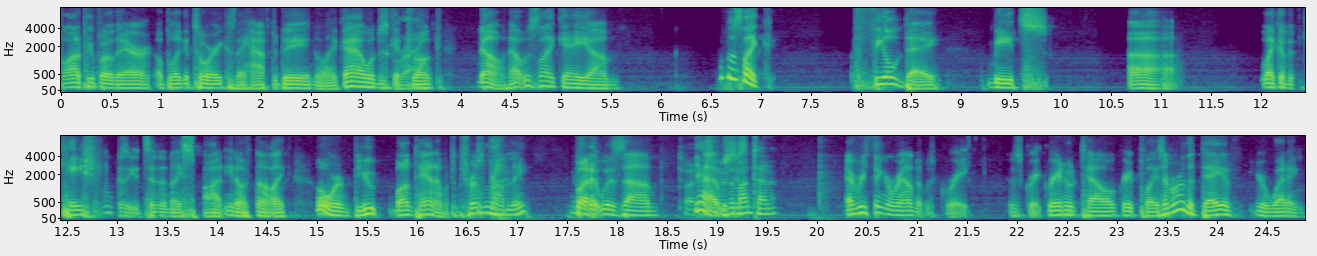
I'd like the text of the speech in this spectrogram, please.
a lot of people are there obligatory because they have to be, and they're like, "Ah, we'll just get Right. drunk." No, that was like a, um, it was like field day meets, uh, like a vacation because it's in a nice spot. You know, it's not like, oh, we're in Butte, Montana, which I'm sure is lovely, but it was, um, yeah, it was in just- Montana. everything around it was great. It was great. Great hotel, great place. I remember the day of your wedding.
